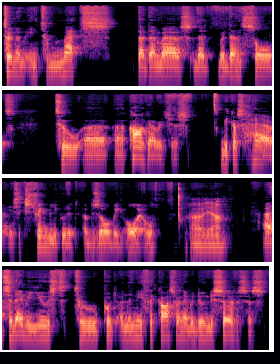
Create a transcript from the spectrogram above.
turned them into mats that then were that were then sold to uh, uh, car garages because hair is extremely good at absorbing oil. Oh yeah. Uh, so they were used to put underneath the cars when they were doing the services.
